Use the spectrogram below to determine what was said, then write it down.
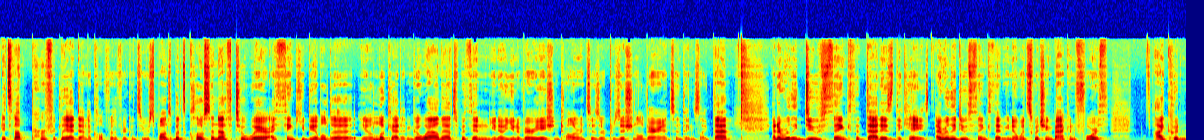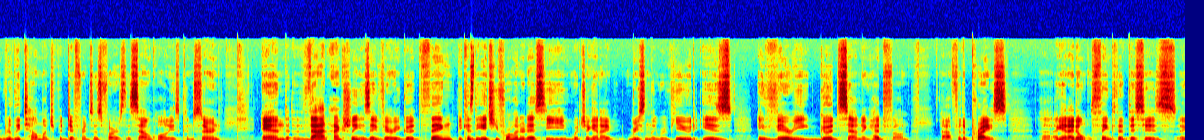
it's not perfectly identical for the frequency response, but it's close enough to where I think you'd be able to you know look at it and go, well, that's within you know unit variation tolerances or positional variance and things like that. And I really do think that that is the case. I really do think that you know when switching back and forth, I couldn't really tell much of a difference as far as the sound quality is concerned. And that actually is a very good thing because the HE400 SE, which again I recently reviewed, is a very good sounding headphone uh, for the price. Uh, again, I don't think that this is uh,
